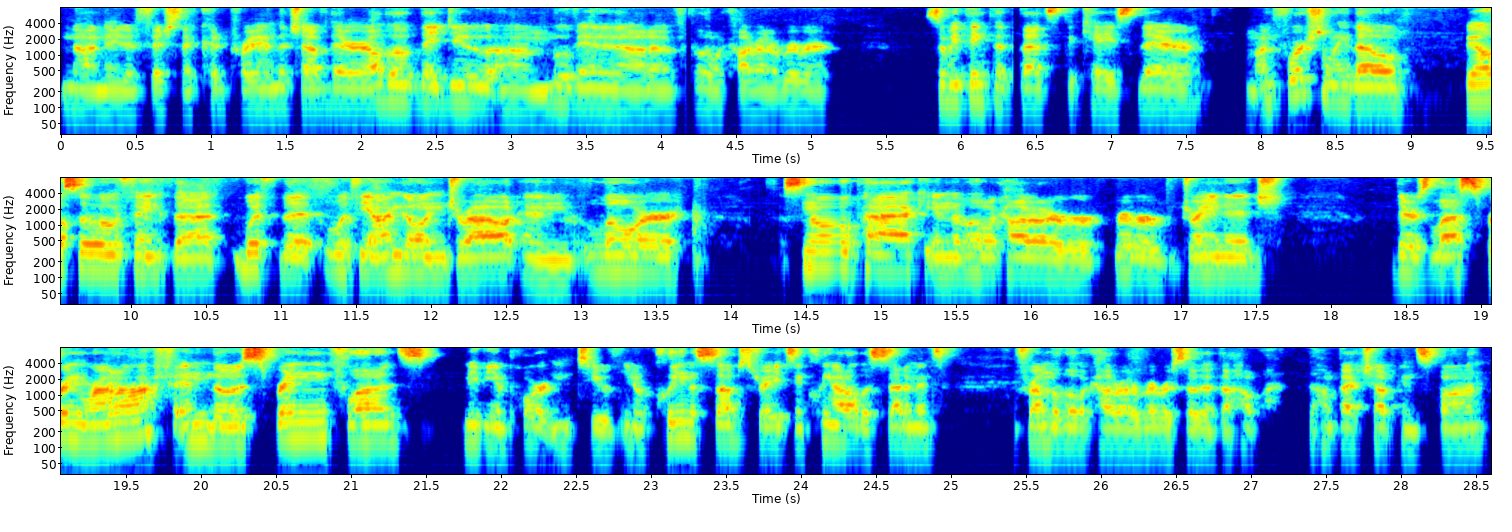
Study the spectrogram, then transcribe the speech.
non-native fish that could prey on the chub there, although they do um, move in and out of the Little Colorado River. So we think that that's the case there. Unfortunately, though, we also think that with the with the ongoing drought and lower snowpack in the Little Colorado River drainage, there's less spring runoff, and those spring floods may be important to you know clean the substrates and clean out all the sediment from the Little Colorado River so that the the humpback chub can spawn.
